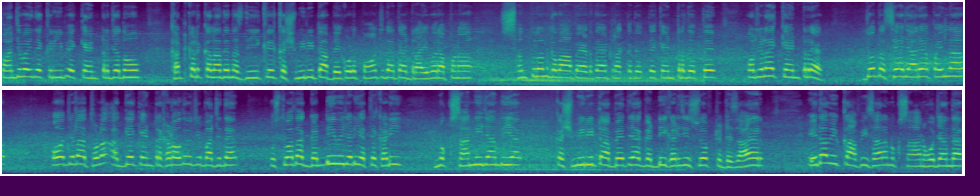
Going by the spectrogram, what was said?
5 ਵਜੇ ਦੇ ਕਰੀਬ ਇਹ ਕੈਂਟਰ ਜਦੋਂ ਖਟਕੜ ਕਲਾਂ ਦੇ ਨਜ਼ਦੀਕ ਕਸ਼ਮੀਰੀ ਢਾਬੇ ਕੋਲ ਪਹੁੰਚਦਾ, ਤਾਂ ਡਰਾਈਵਰ ਆਪਣਾ ਸੰਤੁਲਨ ਗਵਾ ਬੈਠਦਾ ਹੈ ਟਰੱਕ ਦੇ ਉੱਤੇ, ਕੈਂਟਰ ਦੇ ਉੱਤੇ। ਔਰ ਜਿਹੜਾ ਇਹ ਕੈਂਟਰ ਹੈ, ਜੋ ਦੱਸਿਆ ਜਾ ਰਿਹਾ ਪਹਿਲਾਂ, ਉਹ ਜਿਹੜਾ ਥੋੜਾ ਅੱਗੇ ਕੈਂਟਰ ਖੜਾ ਉਹਦੇ ਵਿੱਚ ਵੱਜਦਾ ਉਸ ਤੋਂ ਬਾਅਦ ਆ ਗੱਡੀ ਵੀ ਜਿਹੜੀ ਇੱਥੇ ਖੜੀ ਨੁਕਸਾਨੀ ਜਾਂਦੀ ਹੈ। ਕਸ਼ਮੀਰੀ ਢਾਬੇ ਤੇ ਆ ਗੱਡੀ ਖੜੀ ਸੀ, ਸਵਿਫਟ ਡਿਜ਼ਾਇਰ। ਇਹਦਾ ਵੀ ਕਾਫੀ ਸਾਰਾ ਨੁਕਸਾਨ ਹੋ ਜਾਂਦਾ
